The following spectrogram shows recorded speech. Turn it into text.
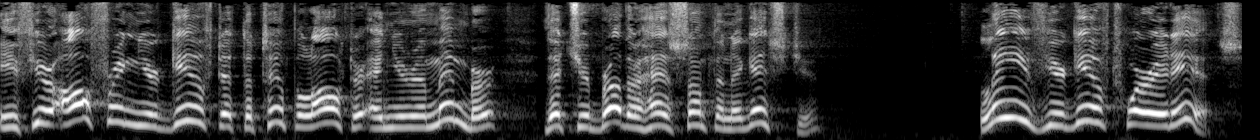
if you're offering your gift at the temple altar and you remember that your brother has something against you, leave your gift where it is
